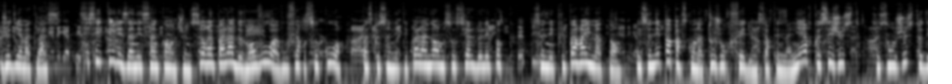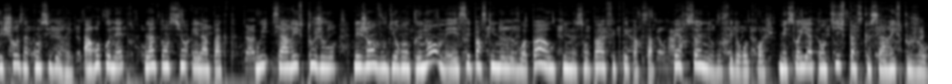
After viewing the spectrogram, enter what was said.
je dis à ma classe, si c'était les années 50, je ne serais pas là devant vous à vous faire secours, parce que ce n'était pas la norme sociale de l'époque. Ce n'est plus pareil maintenant. Et ce n'est pas parce qu'on a toujours fait d'une certaine manière que c'est juste. Ce sont juste des choses à considérer, à reconnaître l'intention et l'impact. Oui, ça arrive toujours. Les gens vous diront que non, mais c'est parce qu'ils ne le voient pas ou qu'ils ne sont pas affectés par ça. Personne ne vous fait de reproches, mais soyez attentifs parce que ça arrive toujours.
